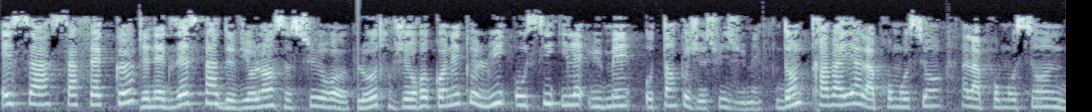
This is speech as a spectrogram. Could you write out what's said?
et ça, ça fait que je n'exerce pas de violence sur l'autre. Je reconnais que lui aussi, il est humain autant que je suis humain. Donc, travailler à la promotion, à la promotion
